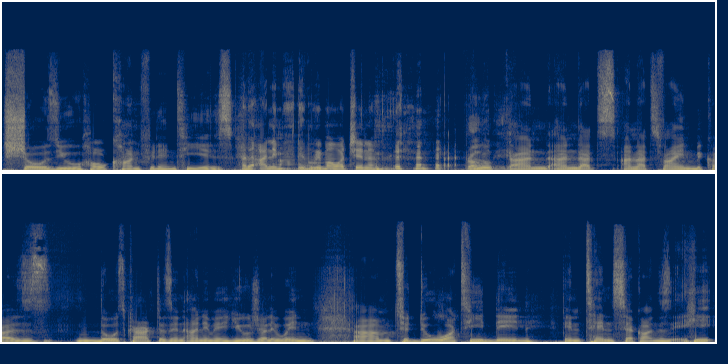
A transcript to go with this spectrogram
shows you how confident he is. And the anime um, watching. look, and and that's and that's fine because those characters in anime usually win. Um, to do what he did in 10 seconds, he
